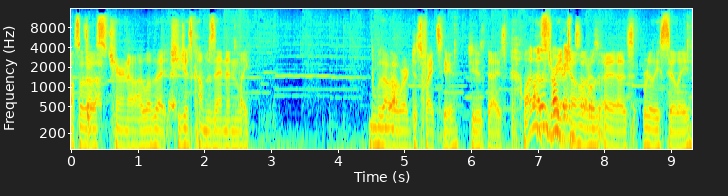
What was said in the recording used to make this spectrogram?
Also, that was Cirno. I love that she just comes in and like, without a word, just fights you. She just dies. A lot of the story in Touhou is uh, is really silly.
